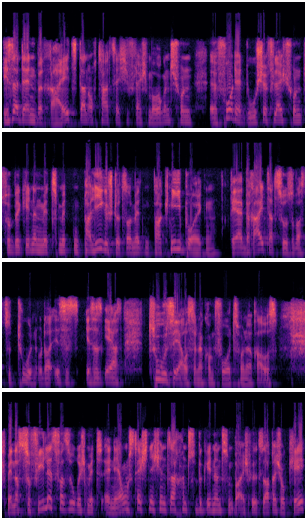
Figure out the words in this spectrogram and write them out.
Ist er denn bereit, dann auch tatsächlich vielleicht morgens schon äh, vor der Dusche vielleicht schon zu beginnen mit, mit ein paar Liegestützen oder mit ein paar Kniebeugen? Wäre er bereit dazu, sowas zu tun? Oder ist es, ist es eher zu sehr aus seiner Komfortzone raus? Wenn das zu viel ist, versuche ich mit ernährungstechnischen Sachen zu beginnen. Zum Beispiel sage ich, okay,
